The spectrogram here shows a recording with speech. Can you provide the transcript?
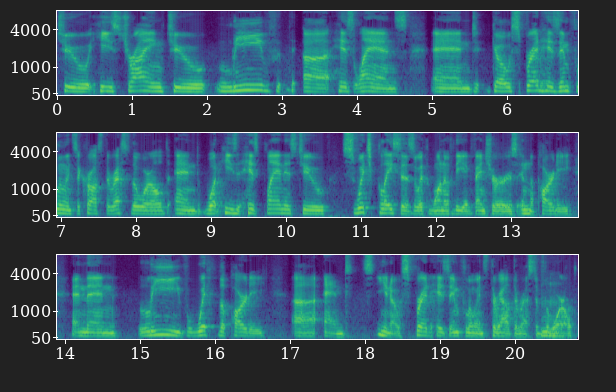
to he's trying to leave uh, his lands and go spread his influence across the rest of the world. And what he's his plan is to switch places with one of the adventurers in the party, and then leave with the party uh, and you know spread his influence throughout the rest of the world.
